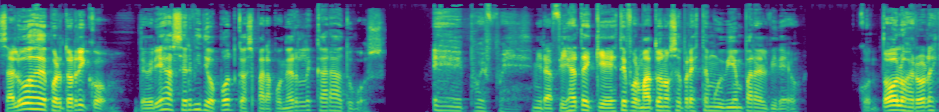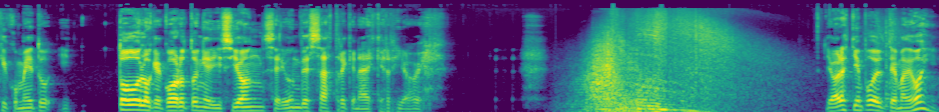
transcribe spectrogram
Saludos desde Puerto Rico. Deberías hacer video podcast para ponerle cara a tu voz. Eh, pues, pues, mira, fíjate que este formato no se presta muy bien para el video. Con todos los errores que cometo y todo lo que corto en edición, sería un desastre que nadie querría ver. Y ahora es tiempo del tema de hoy.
